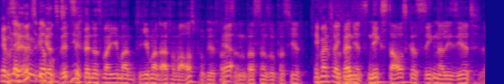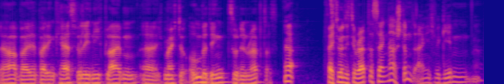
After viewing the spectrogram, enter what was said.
ja, das wäre irgendwie ganz witzig, wenn das mal jemand, jemand einfach mal ausprobiert, was, ja. dann, was dann so passiert. Ich meine, vielleicht wenn jetzt Nick Stauskas signalisiert, ja, bei, bei den Cavs will ich nicht bleiben, äh, ich möchte unbedingt zu den Raptors. Ja. Vielleicht würden sich die Raptors denken, na, stimmt eigentlich, wir geben, ne,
